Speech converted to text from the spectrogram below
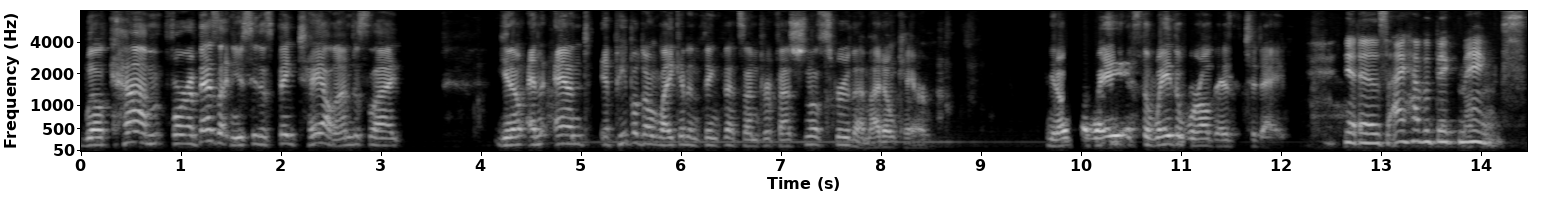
will come for a visit. And you see this big tail. And I'm just like, you know, and and if people don't like it and think that's unprofessional, screw them. I don't care. You know, the way it's the way the world is today. It is. I have a big Manx.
